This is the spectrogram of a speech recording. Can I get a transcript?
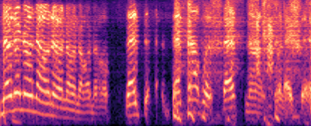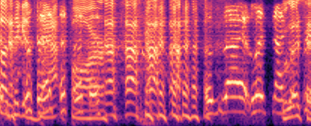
No, no, no, no, no, no, no, no. That's that's not what that's not what I said. Let's not take it that far. let's not let's not Well, go listen,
